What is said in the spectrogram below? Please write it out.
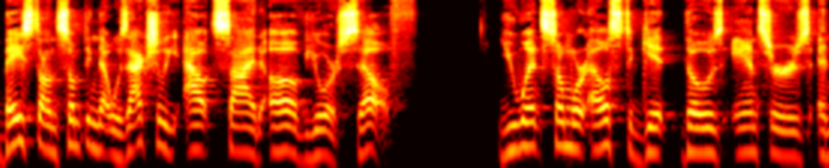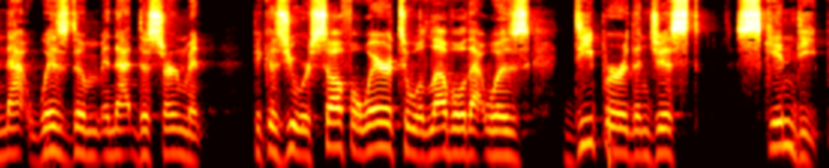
based on something that was actually outside of yourself. You went somewhere else to get those answers and that wisdom and that discernment because you were self aware to a level that was deeper than just skin deep,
